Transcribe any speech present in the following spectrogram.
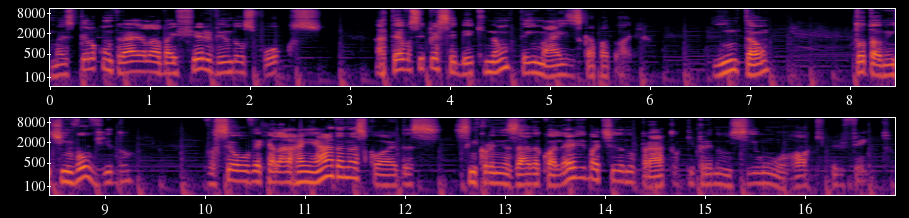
mas pelo contrário, ela vai fervendo aos poucos até você perceber que não tem mais escapatória. E então, totalmente envolvido, você ouve aquela arranhada nas cordas, sincronizada com a leve batida no prato que prenuncia um rock perfeito.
